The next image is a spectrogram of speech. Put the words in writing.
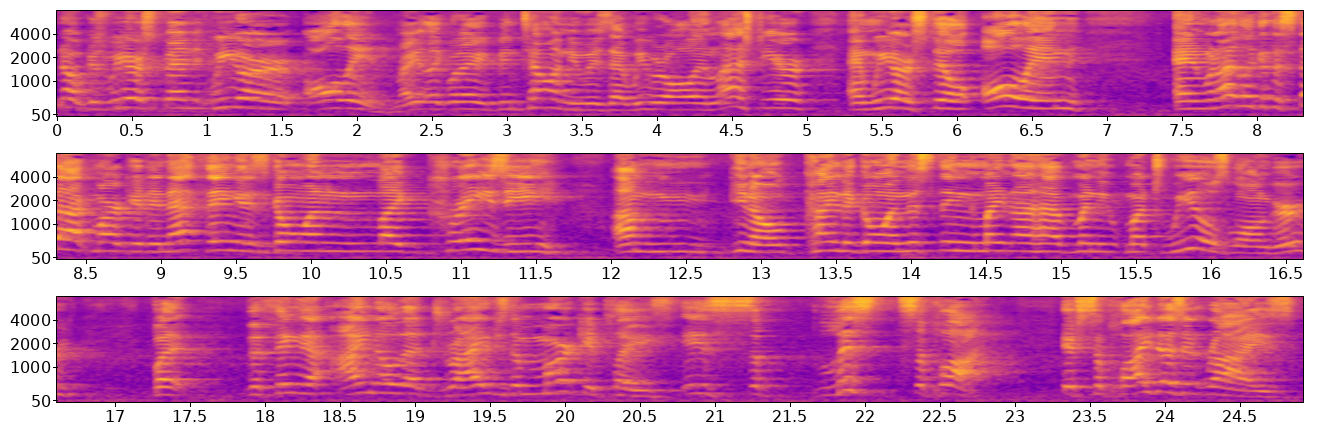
No, because we are spending, we are all in, right? Like what I've been telling you is that we were all in last year, and we are still all in. And when I look at the stock market and that thing is going like crazy, I'm, you know, kind of going, this thing might not have many much wheels longer, but the thing that I know that drives the marketplace is su- list supply. If supply doesn't rise,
